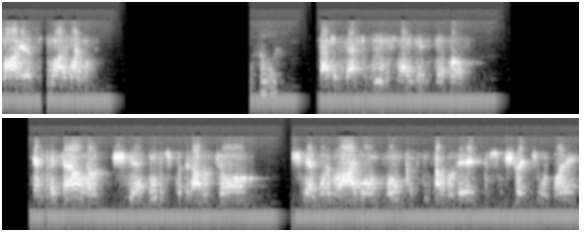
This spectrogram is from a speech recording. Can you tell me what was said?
Blonde hair, blue eyed white woman. Oh. That's, that's the reason why they gave me death row. And when they found her, she had bullets ripping out her jaw. She had one of her eyeballs blown completely out of her head, see straight into her brain.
